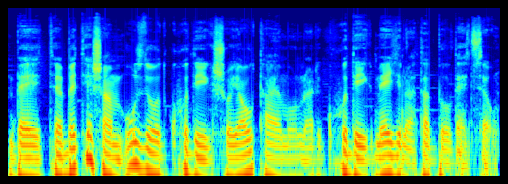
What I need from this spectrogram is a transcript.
bet, bet tiešām uzdot godīgi šo jautājumu un arī godīgi mēģināt atbildēt sev.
